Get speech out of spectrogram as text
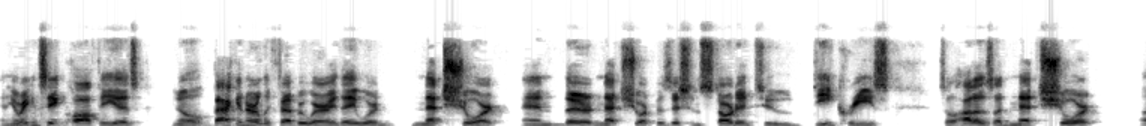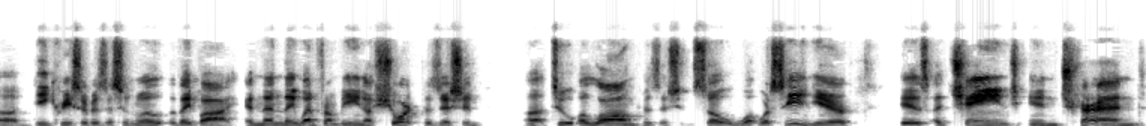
And here we can see in coffee is, you know, back in early February, they were net short and their net short position started to decrease. So how does a net short uh, decrease their position? Well, they buy. And then they went from being a short position uh, to a long position. So what we're seeing here is a change in trend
